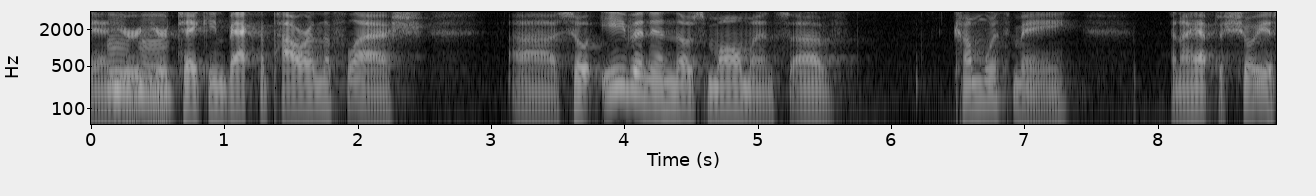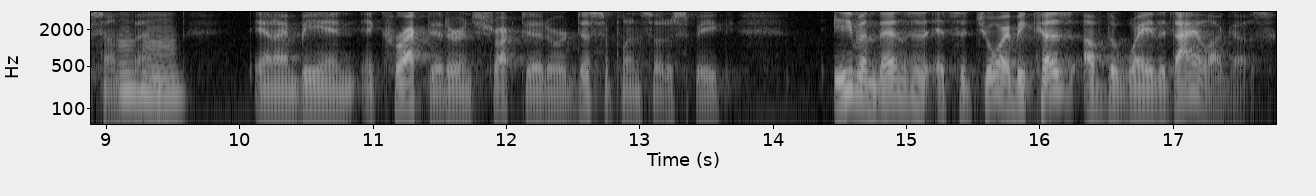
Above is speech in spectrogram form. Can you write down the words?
and you're you're taking back the power in the flesh uh, so even in those moments of come with me and i have to show you something and i'm being corrected or instructed or disciplined so to speak even then it's a joy because of the way the dialogue goes.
